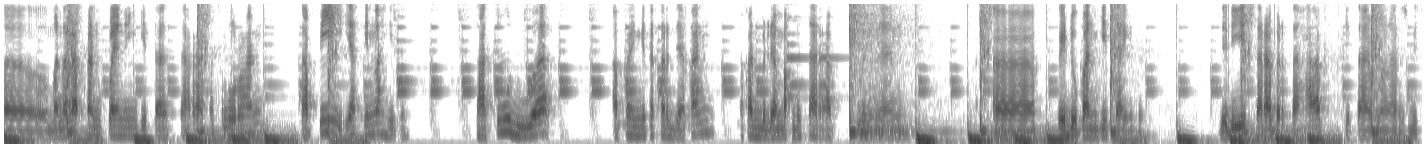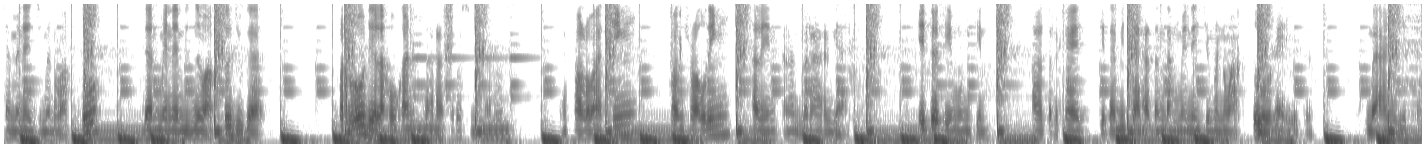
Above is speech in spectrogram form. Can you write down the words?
uh, menerapkan planning kita secara keseluruhan tapi yakinlah gitu satu dua apa yang kita kerjakan akan berdampak besar dengan uh, kehidupan kita gitu. Jadi secara bertahap kita memang harus bisa manajemen waktu dan manajemen waktu juga perlu dilakukan secara terus menerus evaluating controlling hal yang sangat berharga. Itu sih mungkin kalau terkait kita bicara tentang manajemen waktu kayak gitu Mbak Anggita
